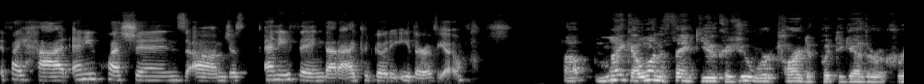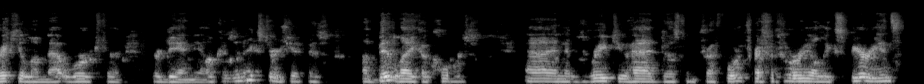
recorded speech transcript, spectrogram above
if i had any questions um, just anything that i could go to either of you uh, Mike, I want to thank you because you worked hard to put together a curriculum that worked for, for Danielle because an externship is a bit like a course and it was great you had uh, some professorial experience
